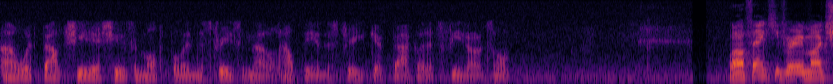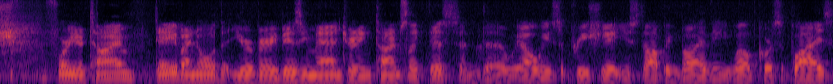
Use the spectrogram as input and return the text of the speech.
uh, with balance sheet issues in multiple industries, and that'll help the industry get back on its feet on its own. Well, thank you very much for your time, Dave. I know that you're a very busy man during times like this, and uh, we always appreciate you stopping by the Weldcor Supplies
